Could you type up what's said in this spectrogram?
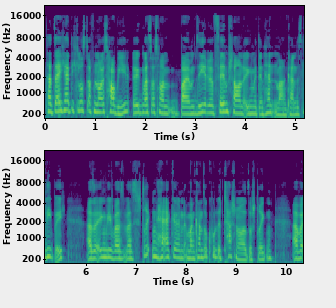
Tatsächlich hätte ich Lust auf ein neues Hobby. Irgendwas, was man beim Serie, Film schauen irgendwie mit den Händen machen kann. Das liebe ich. Also irgendwie was, was stricken, häkeln. Man kann so coole Taschen oder so stricken. Aber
